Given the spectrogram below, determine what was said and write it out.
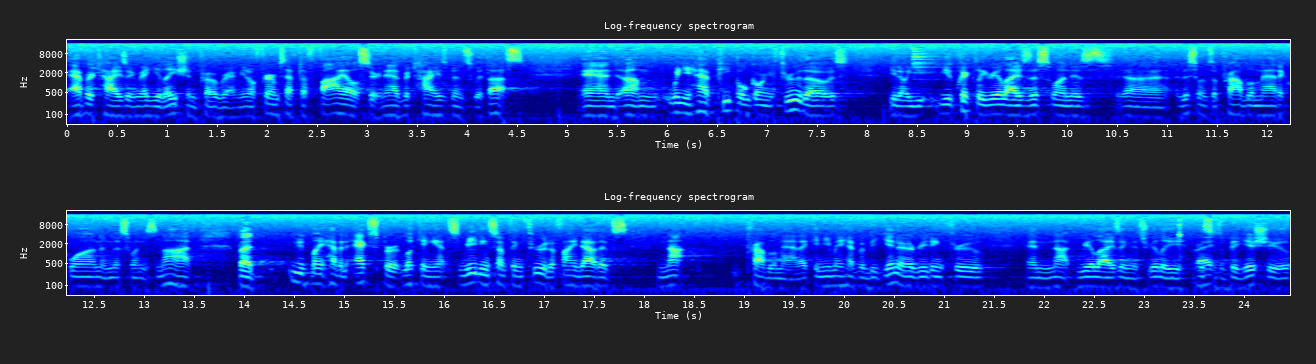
advertising regulation program. You know, firms have to file certain advertisements with us. And um, when you have people going through those, you know, you, you quickly realize this one is uh, this one's a problematic one and this one's not. But you might have an expert looking at reading something through to find out it's not problematic, and you may have a beginner reading through and not realizing it's really right. this is a big issue.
